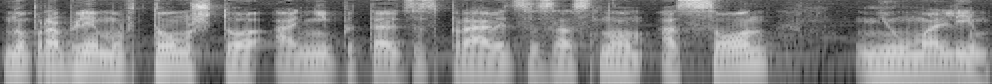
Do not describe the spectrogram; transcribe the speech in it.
но проблема в том, что они пытаются справиться со сном, а сон неумолим.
